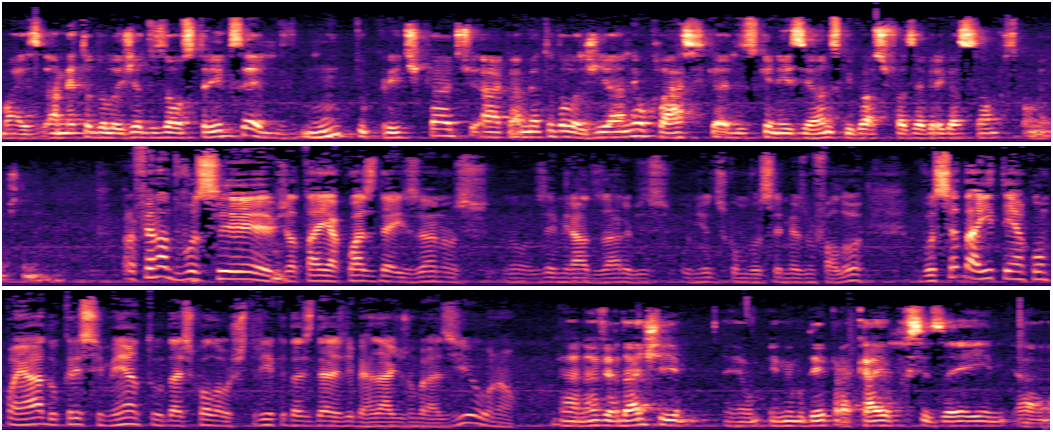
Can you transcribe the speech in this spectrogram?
mas a metodologia dos austríacos é muito crítica à metodologia neoclássica dos keynesianos, que gostam de fazer agregação, principalmente também. Agora, Fernando, você já está aí há quase 10 anos nos Emirados Árabes Unidos, como você mesmo falou. Você daí tem acompanhado o crescimento da escola austríaca e das ideias de liberdade no Brasil ou não? É, na verdade, eu, eu me mudei para cá e eu precisei ah,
